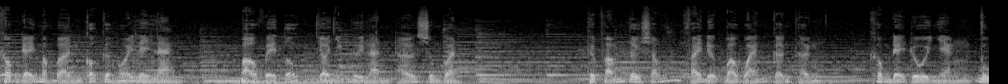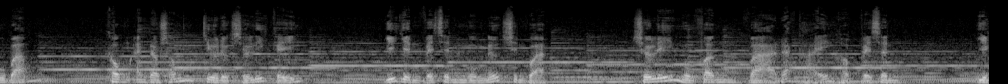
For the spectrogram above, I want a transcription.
Không để mầm bệnh có cơ hội lây lan, bảo vệ tốt cho những người lành ở xung quanh. Thực phẩm tươi sống phải được bảo quản cẩn thận, không để ruồi nhặn bu bám. Không ăn rau sống chưa được xử lý kỹ. Giữ gìn vệ sinh nguồn nước sinh hoạt. Xử lý nguồn phân và rác thải hợp vệ sinh. Diệt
